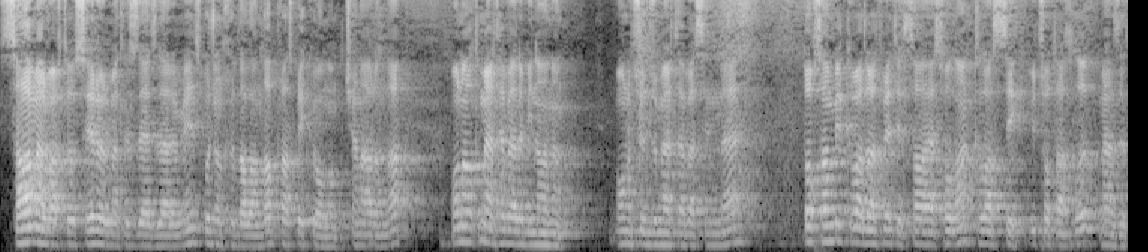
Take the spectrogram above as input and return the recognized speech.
Salam hər vaxtınız xeyir, hörmətli izləyicilərimiz. Bu gün Xırdalanda prospekt yolunun kənarında 16 mərtəbəli binanın 13-cü mərtəbəsində 91 kvadrat metr sahəsi olan klassik 3 otaqlı mənzil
